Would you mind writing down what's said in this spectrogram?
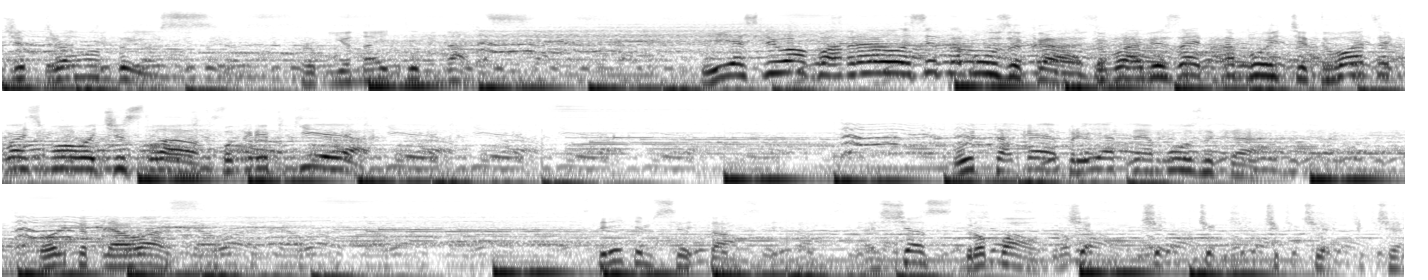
Это Intelligent Drum and Bass from United Nuts. И если вам понравилась эта музыка, то вы обязательно будете 28 числа в погребке. Будет такая приятная музыка. Только для вас. Встретимся там. А сейчас дропаут. Чек, чек, чек, чек, чек, чек.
